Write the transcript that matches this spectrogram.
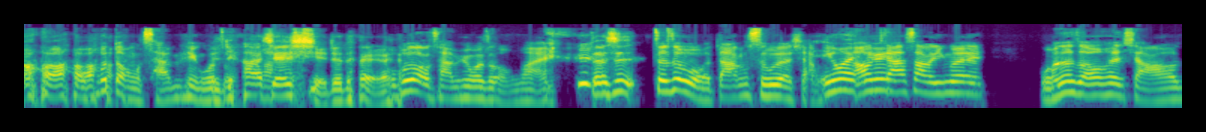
我不懂产品，我你要先写就对了。我不懂产品，我怎么卖？但是这是我当初的想法，因为然后加上，因为我那时候会想要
